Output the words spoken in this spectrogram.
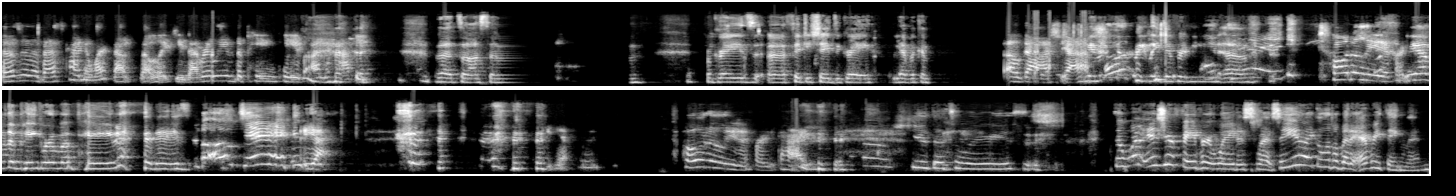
those are the best kind of workouts though. Like you never leave the pain cave unhappy. That's awesome. For Gray's uh, Fifty Shades of Grey, we have a com- oh gosh, yeah, we have a completely different meaning of totally different. We have the pink room of pain. It is oh dang, yeah, yeah, totally different kind. oh shoot, that's hilarious. So, what is your favorite way to sweat? So, you like a little bit of everything then?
